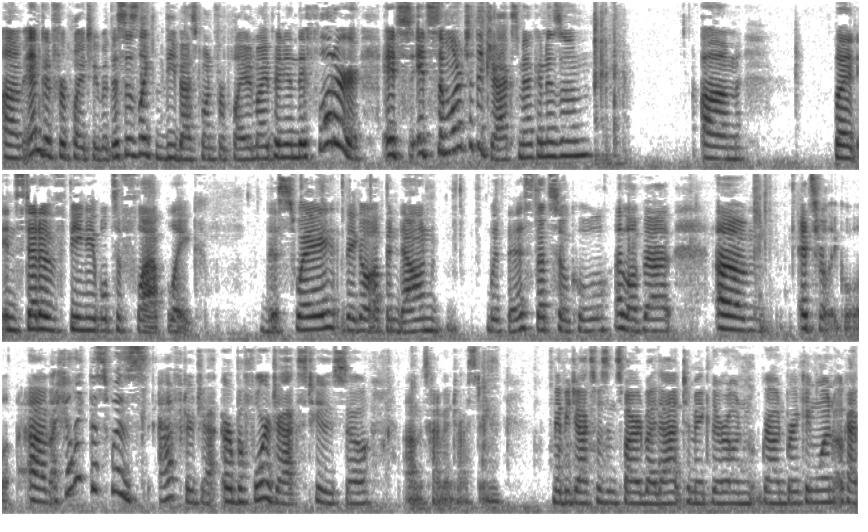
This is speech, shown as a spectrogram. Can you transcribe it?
Um, and good for play too, but this is like the best one for play in my opinion. They flutter. It's it's similar to the Jakks mechanism. Um, but instead of being able to flap like this way, they go up and down with this. That's so cool. I love that. Um, it's really cool. Um, I feel like this was after Jakks or before Jakks too, so um, it's kind of interesting. Maybe Jakks was inspired by that to make their own groundbreaking one. Okay,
